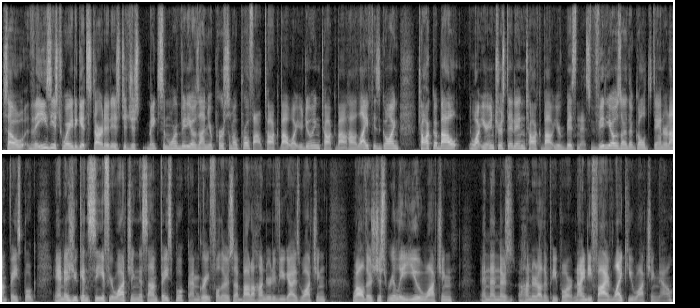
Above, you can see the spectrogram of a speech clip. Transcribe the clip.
So the easiest way to get started is to just make some more videos on your personal profile. Talk about what you're doing, talk about how life is going, talk about what you're interested in, talk about your business. Videos are the gold standard on Facebook. And as you can see, if you're watching this on Facebook, I'm grateful there's about 100 of you guys watching. Well, there's just really you watching, and then there's 100 other people or 95 like you watching now.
